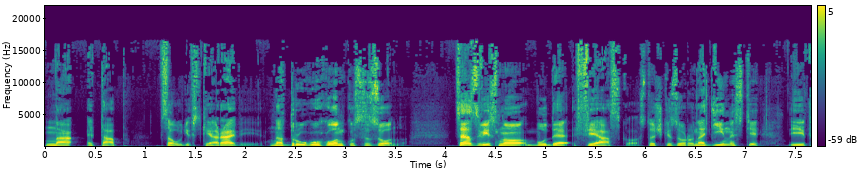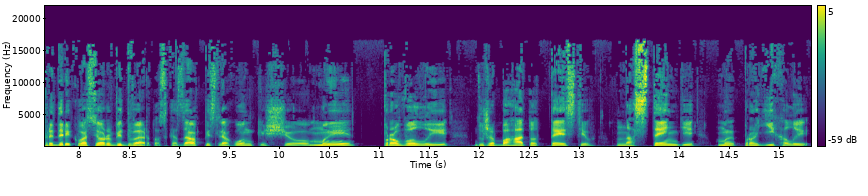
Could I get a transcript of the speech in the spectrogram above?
на етап в Саудівській Аравії на другу гонку сезону. Це, звісно, буде фіаско з точки зору надійності. І Фредерік Васьор відверто сказав після гонки, що ми провели дуже багато тестів на стенді. Ми проїхали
